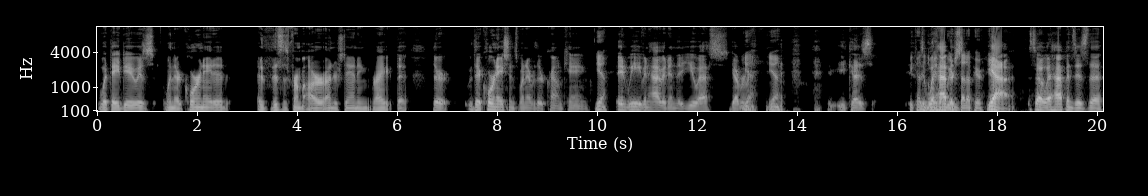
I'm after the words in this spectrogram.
What they do is when they're coronated, this is from our understanding, right? That their their coronations whenever they're crowned king, Yeah. and we even have it in the U.S. government. Yeah. Yeah. because Because of the What way that we're happens- set up here. Yeah. So what happens is the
